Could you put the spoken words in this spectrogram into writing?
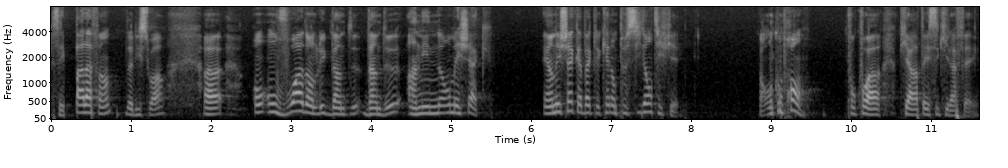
c'est pas la fin de l'histoire. Euh, on, voit dans Luc 22, un énorme échec, et un échec avec lequel on peut s'identifier. On comprend pourquoi Pierre a fait ce qu'il a fait.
